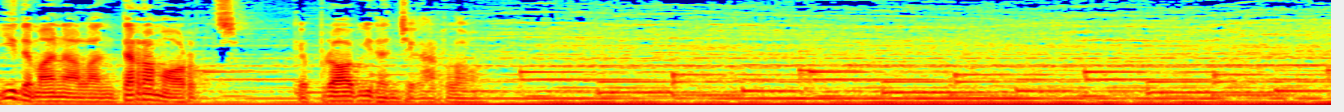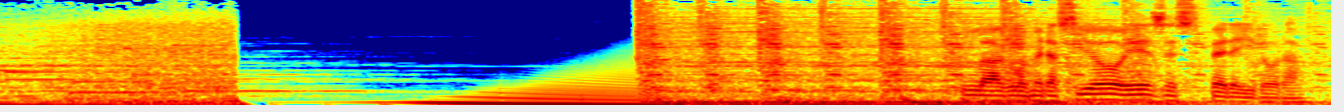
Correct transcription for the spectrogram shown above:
i demana a l'enterramorts que provi d'engegar-lo. L'aglomeració és esfereïdora.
